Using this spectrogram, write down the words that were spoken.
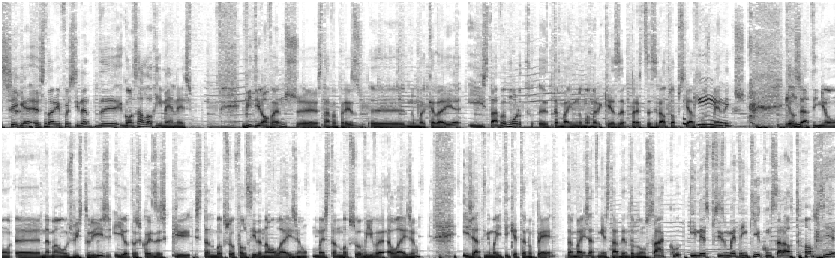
chega a história fascinante de Gonçalo Jiménez. 29 anos, eh, estava preso eh, numa cadeia e estava morto eh, também numa marquesa, prestes a ser autopsiado pelos médicos. Eles já tinham na mão os bisturis e outras coisas que, estando uma pessoa falecida, não aleijam, mas estando uma pessoa viva, aleijam. E já tinha uma etiqueta no pé também, já tinha estado dentro de um saco. E nesse preciso momento em que ia começar a autópsia,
